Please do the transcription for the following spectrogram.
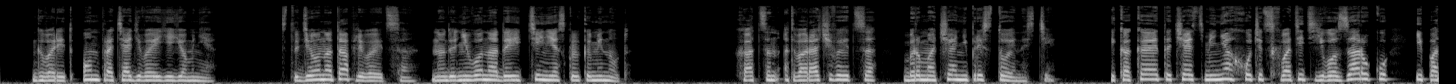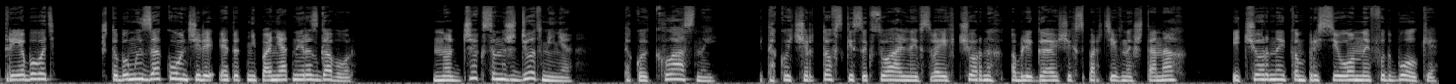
— говорит он, протягивая ее мне. «Стадион отапливается, но до него надо идти несколько минут». Хадсон отворачивается, бормоча непристойности, и какая-то часть меня хочет схватить его за руку и потребовать, чтобы мы закончили этот непонятный разговор. Но Джексон ждет меня, такой классный и такой чертовски сексуальный в своих черных облегающих спортивных штанах и черной компрессионной футболке,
